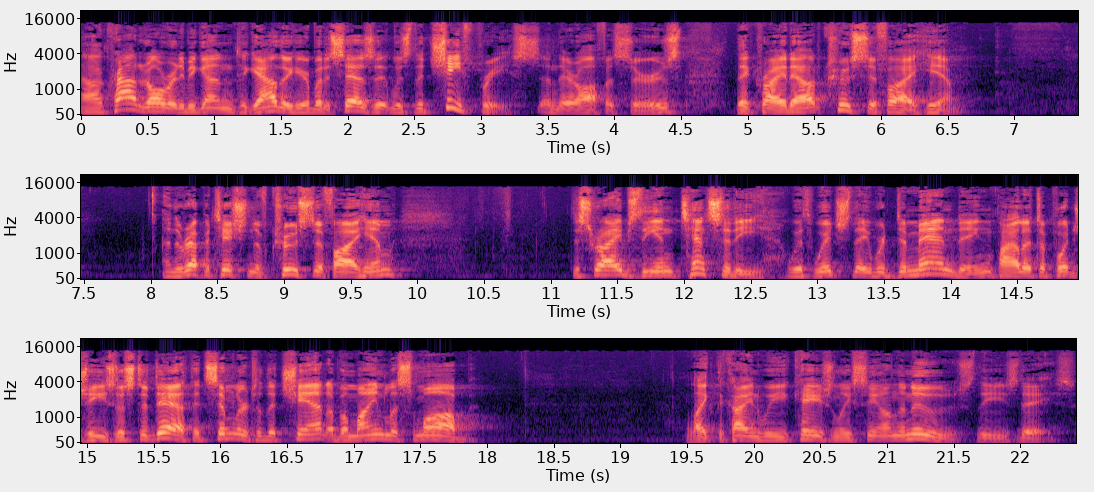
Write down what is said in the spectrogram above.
Now, a crowd had already begun to gather here, but it says it was the chief priests and their officers that cried out, Crucify him. And the repetition of crucify him describes the intensity with which they were demanding Pilate to put Jesus to death. It's similar to the chant of a mindless mob, like the kind we occasionally see on the news these days.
